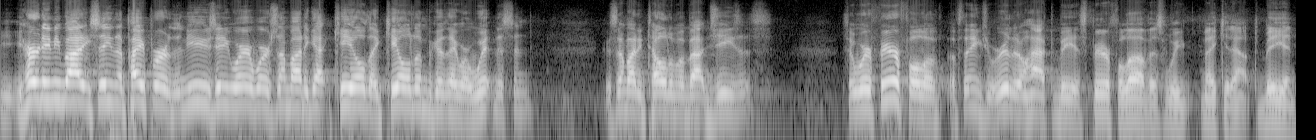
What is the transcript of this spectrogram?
You heard anybody seen the paper or the news anywhere where somebody got killed? They killed them because they were witnessing, because somebody told them about Jesus. So we're fearful of, of things we really don't have to be as fearful of as we make it out to be. And,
